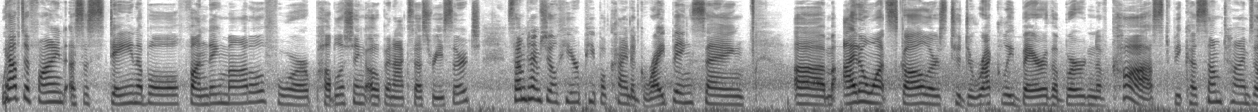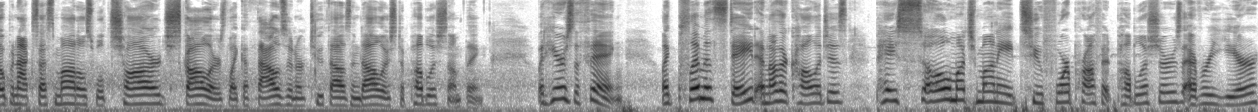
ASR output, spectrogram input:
We have to find a sustainable funding model for publishing open access research. Sometimes you'll hear people kind of griping saying, um, I don't want scholars to directly bear the burden of cost because sometimes open access models will charge scholars like 1,000 or $2,000 to publish something. But here's the thing, like Plymouth State and other colleges pay so much money to for-profit publishers every year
